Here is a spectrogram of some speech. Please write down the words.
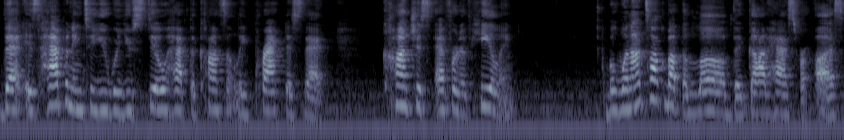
that is happening to you where you still have to constantly practice that conscious effort of healing. But when I talk about the love that God has for us,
